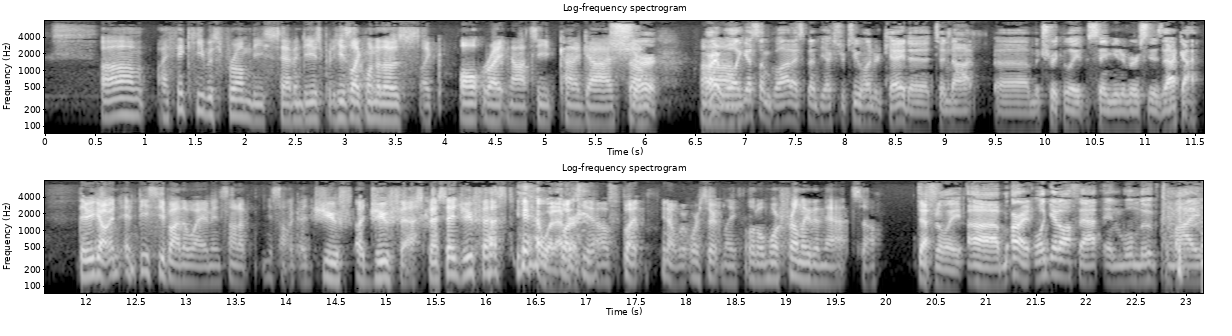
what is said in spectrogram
Um, I think he was from the 70s, but he's like one of those like alt right Nazi kind of guys. So, Sure. All right. Well, um, I guess I'm glad I spent the extra 200k to to not uh, matriculate at the same university as that guy. There you go. And, and BC, by the way, I mean it's not a it's not like a Jew a Jew fest. Can I say Jew fest? Yeah, whatever. But you know, but you know, we're, we're certainly a little more friendly than that. So Definitely. Um, all right, we'll get off that and we'll move to my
